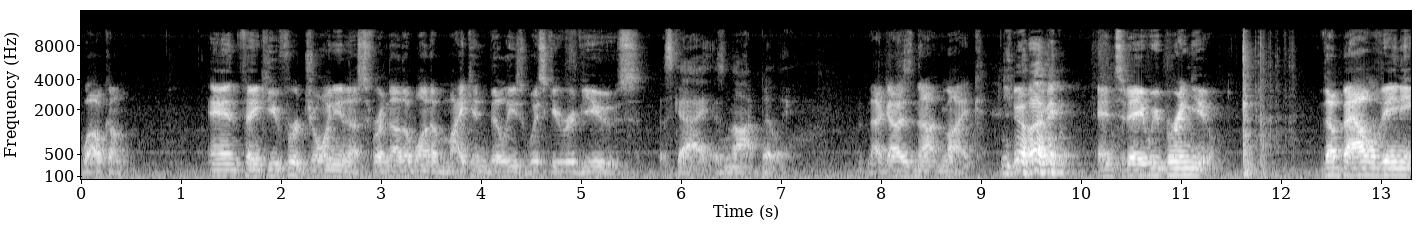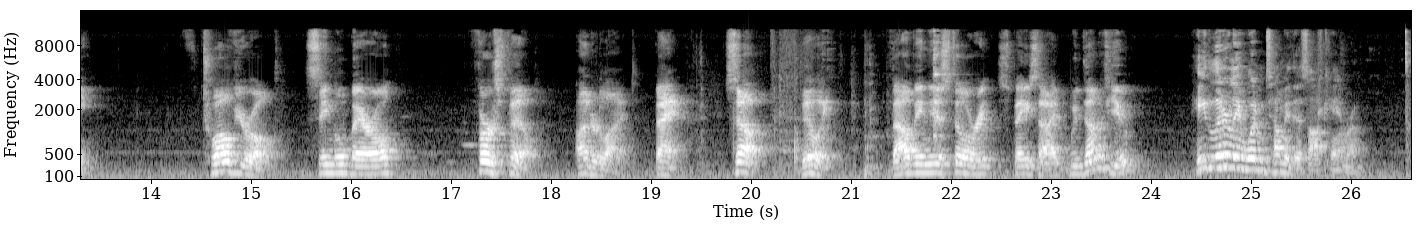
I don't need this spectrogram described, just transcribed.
welcome. And thank you for joining us for another one of Mike and Billy's Whiskey Reviews. This guy is not Billy. That guy's not Mike. You know what I mean? And today we bring you the Balvenie 12 year old single barrel first fill underlined. Bang. So, Billy, Balvenie Distillery, Speyside. We've done a few. He literally wouldn't tell me this off camera.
